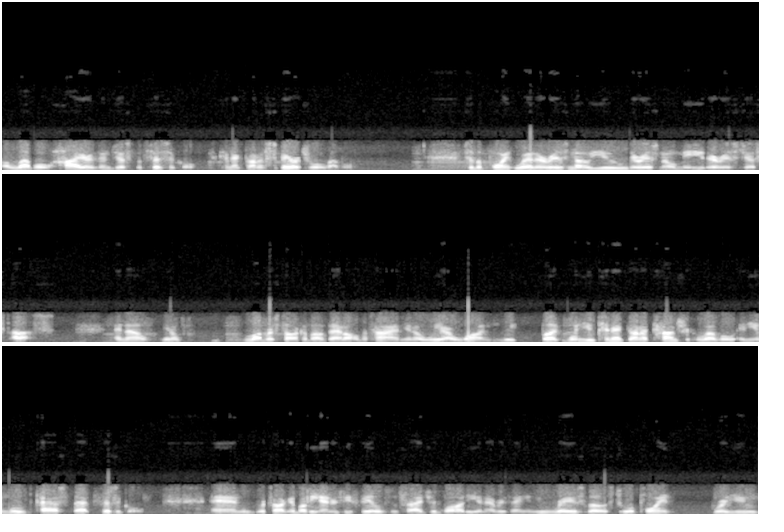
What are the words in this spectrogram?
a level higher than just the physical, to connect on a spiritual level, to the point where there is no you, there is no me, there is just us. And now, you know, lovers talk about that all the time. You know, we are one. We but when you connect on a tantric level and you move past that physical, and we're talking about the energy fields inside your body and everything, and you raise those to a point where you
